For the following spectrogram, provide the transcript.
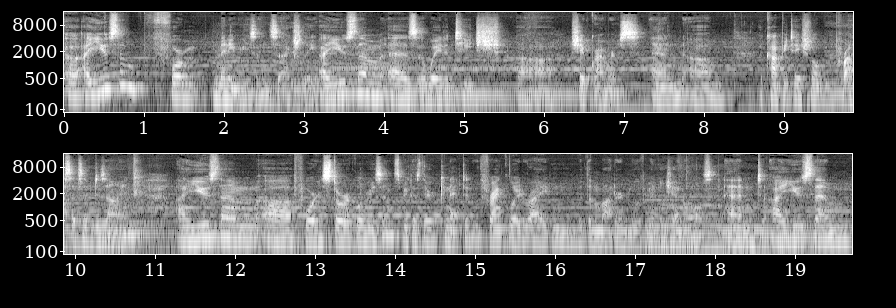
Uh, I use them for many reasons, actually. I use them as a way to teach uh, shape grammars and um, a computational process of design. I use them uh, for historical reasons because they're connected with Frank Lloyd Wright and with the modern movement in general. And I use them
